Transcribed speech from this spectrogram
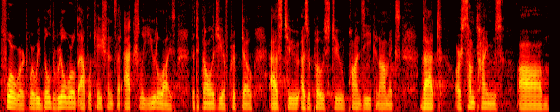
forward, where we build real world applications that actually utilize the technology of crypto as, to, as opposed to Ponzi economics that are sometimes um,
